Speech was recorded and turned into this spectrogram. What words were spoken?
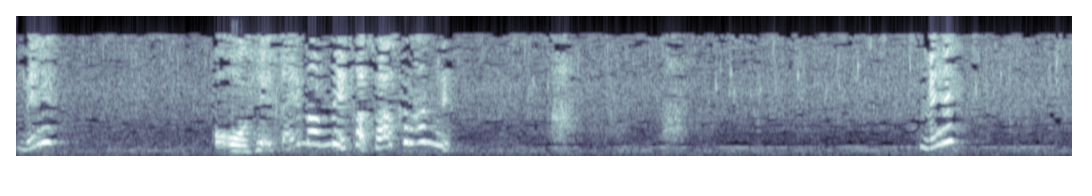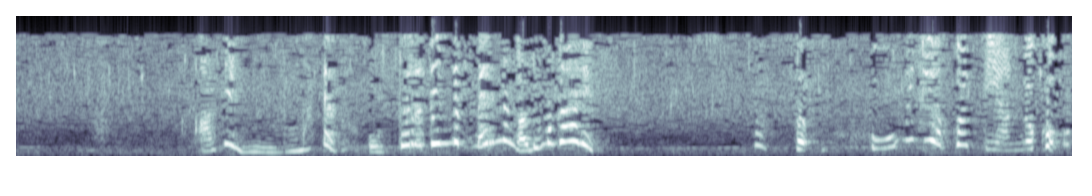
මේ? ඔහෙටයි මම මේ කතා කරන්නේ. මේ? අනේ මට උත්තර දෙන්න බැරි නම් අඩුම ගානේ. කොමිටියක් තියන්නකෝ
